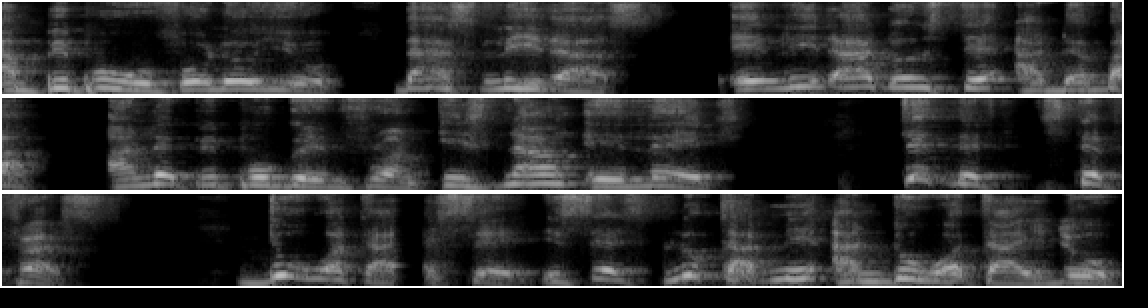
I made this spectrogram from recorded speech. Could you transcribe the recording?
and people will follow you. That's leaders. A leader don't stay at the back and let people go in front. Is now a lead. Take the step first. Do what I say. He says, Look at me and do what I do.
